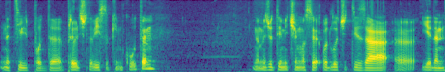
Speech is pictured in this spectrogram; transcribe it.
na cilj pod e, prilično visokim kutem. No, međutim, mi ćemo se odlučiti za jedan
